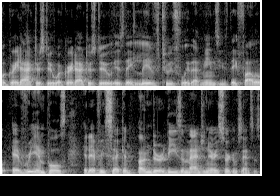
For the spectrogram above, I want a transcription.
what great actors do. What great actors do is they live truthfully. That means you, they follow every impulse at every second under these imaginary circumstances.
